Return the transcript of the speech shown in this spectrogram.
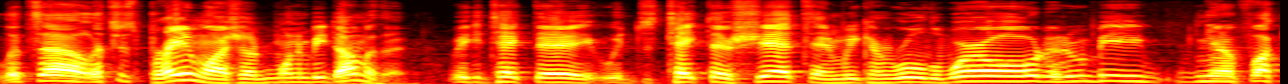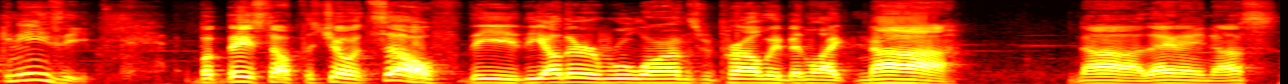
let's uh let's just brainwash everyone and be done with it. We could take the we just take their shit and we can rule the world and it would be you know fucking easy. But based off the show itself, the the other Rulons would probably have been like, nah, nah, that ain't us.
